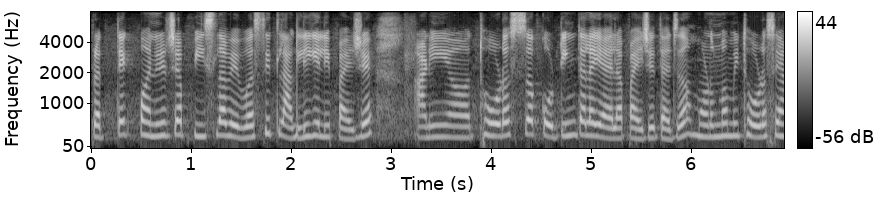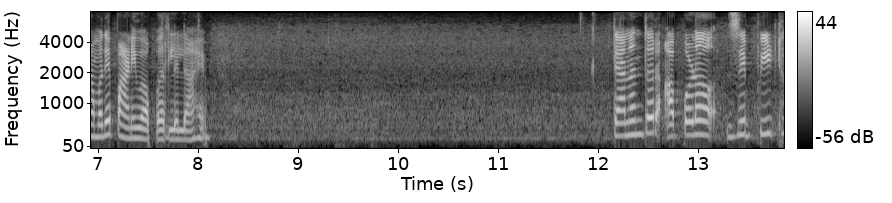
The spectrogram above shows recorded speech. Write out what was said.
प्रत्येक पनीरच्या पीसला व्यवस्थित लागली गेली पाहिजे आणि थोडंसं कोटिंग त्याला यायला पाहिजे त्याचं. म्हणून मग मी थोडंसं यामध्ये पाणी वापरलेलं आहे. त्यानंतर आपण जे पीठ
